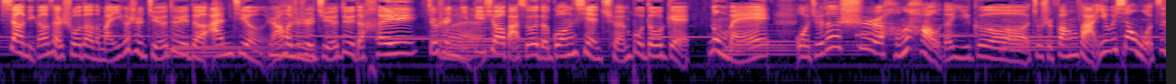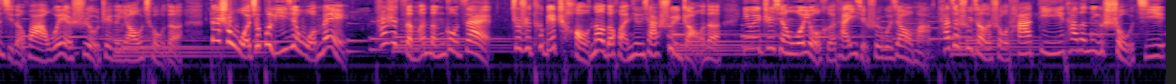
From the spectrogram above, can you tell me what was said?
像你刚才说到的嘛，一个是绝对的安静，然后就是绝对的黑，就是你必须要把所有的光线全部都给弄没。我觉得是很好的一个就是方法，因为像我自己的话，我也是有这个要求的。但是我就不理解我妹，她是怎么能够在就是特别吵闹的环境下睡着的？因为之前我有和她一起睡过觉嘛，她在睡觉的时候，她第一她的那个手机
